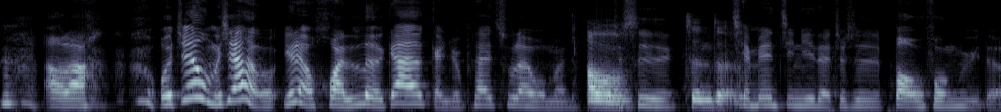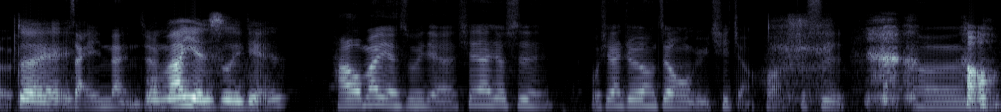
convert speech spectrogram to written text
好啦，我觉得我们现在很有点欢乐，大家感觉不太出来我们哦就是真的，前面经历的就是暴风雨的对，灾难这样。我们要严肃一点。好，我们要严肃一点。现在就是，我现在就用这种语气讲话，就是，嗯、好，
